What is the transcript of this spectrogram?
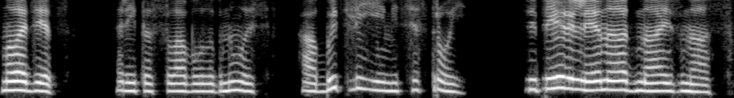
Молодец». Рита слабо улыбнулась. «А быть ли ей медсестрой?» «Теперь Лена одна из нас».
